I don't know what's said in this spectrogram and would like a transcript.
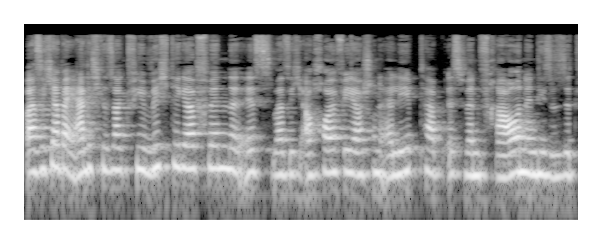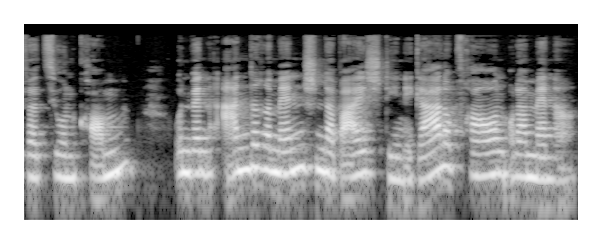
Was ich aber ehrlich gesagt viel wichtiger finde, ist, was ich auch häufiger schon erlebt habe, ist, wenn Frauen in diese Situation kommen und wenn andere Menschen dabei stehen, egal ob Frauen oder Männer,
